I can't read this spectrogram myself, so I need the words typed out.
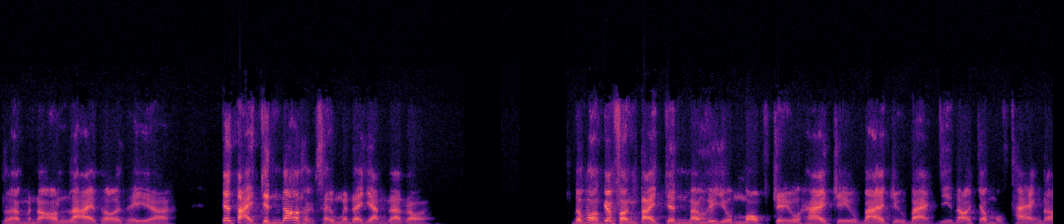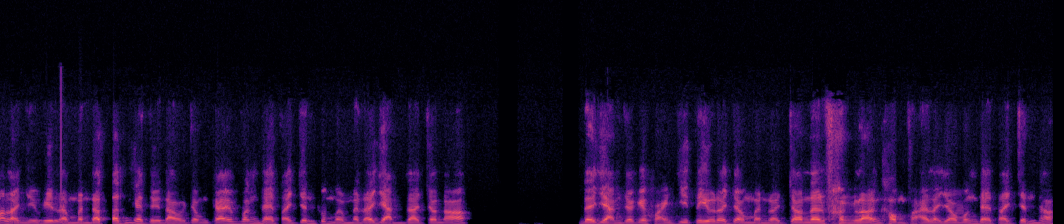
tức là mình nói online thôi thì à, cái tài chính đó thật sự mình đã dành ra rồi. Đúng không? Cái phần tài chính mà ví dụ 1 triệu 2 triệu 3 triệu bạc gì đó trong một tháng đó là nhiều khi là mình đã tính cái từ đầu trong cái vấn đề tài chính của mình mình đã dành ra cho nó để dành cho cái khoản chi tiêu đó cho mình rồi cho nên phần lớn không phải là do vấn đề tài chính đâu.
